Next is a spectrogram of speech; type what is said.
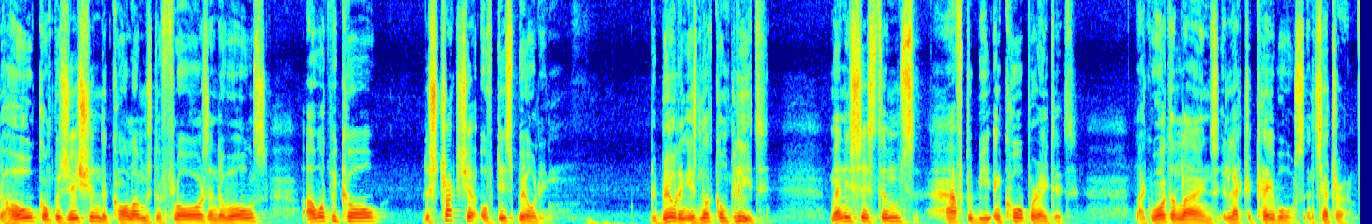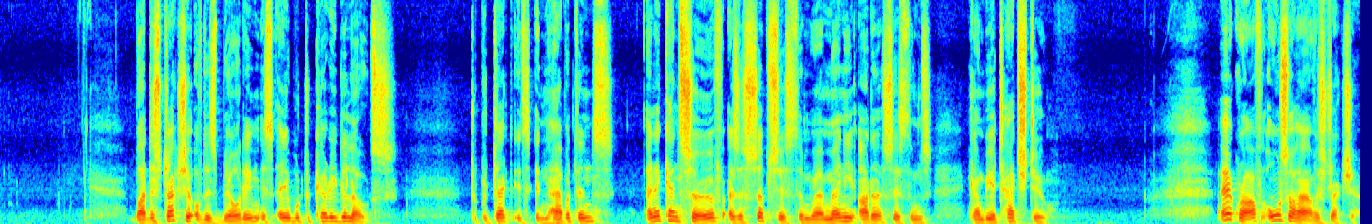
The whole composition, the columns, the floors and the walls are what we call the structure of this building. The building is not complete. Many systems have to be incorporated, like water lines, electric cables, etc. But the structure of this building is able to carry the loads, to protect its inhabitants and it can serve as a subsystem where many other systems can be attached to. Aircraft also have a structure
